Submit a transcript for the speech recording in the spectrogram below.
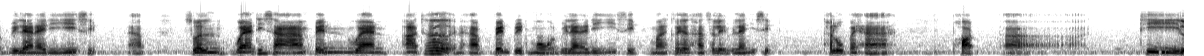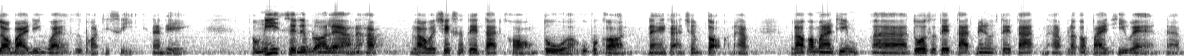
ด VLAN ID 20นะครับ ส่วนแวนที่ 3 เป็นแวน Arthur นะครับ เป็น bridge mode VLAN ID 20มันก็จะ translate VLAN 20ทะลุไปหาพอร์ตที่เรา binding ไว้ก็คือพอร์ตที่ 4 นั่นเอง ตรงนี้เสร็จเรียบร้อยแล้วนะครับ เราไปเช็คสเตตัสของตัวอุปกรณ์ในการเชื่อมต่อนะครับ เราก็มาที่ตัวสเตตัสเมนูสเตตัสนะครับ แล้วก็ไปที่แวนนะครับ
